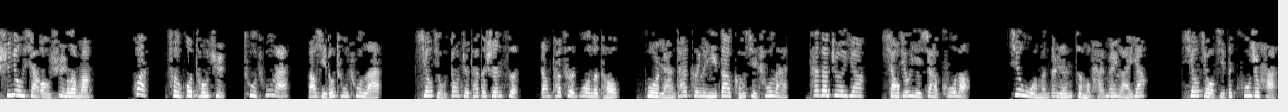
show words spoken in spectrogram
是又想呕血了吗？”快侧过头去，吐出来，把血都吐出来。萧九动着他的身子，让他侧过了头。果然，他咳了一大口血出来。看到这样，小九也吓哭了。救我们的人怎么还没来呀？萧九急得哭着喊：“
